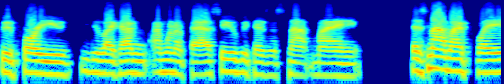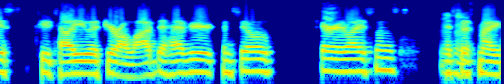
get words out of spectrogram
before you, you like, I'm I'm gonna pass you because it's not my it's not my place to tell you if you're allowed to have your concealed carry license. It's mm-hmm. just my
